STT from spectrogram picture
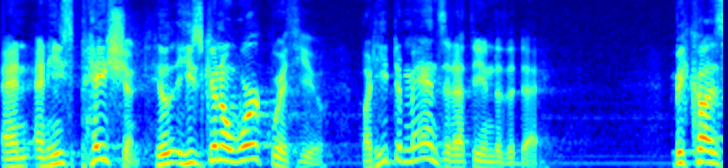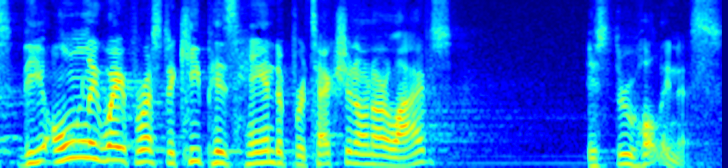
And, and He's patient, He'll, He's going to work with you, but He demands it at the end of the day. Because the only way for us to keep His hand of protection on our lives is through holiness.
